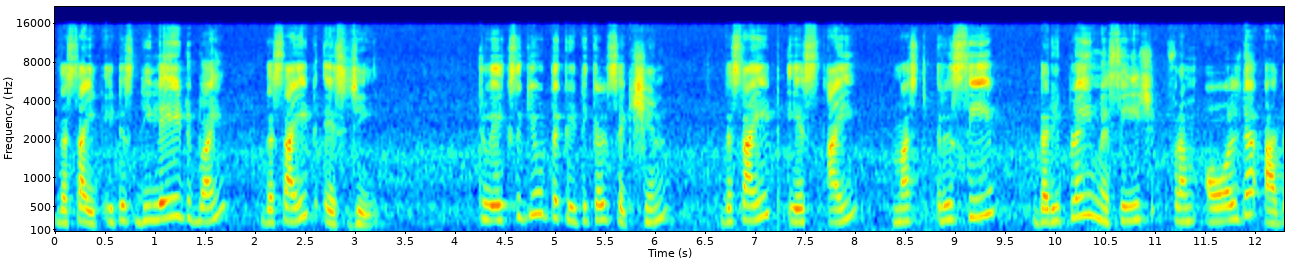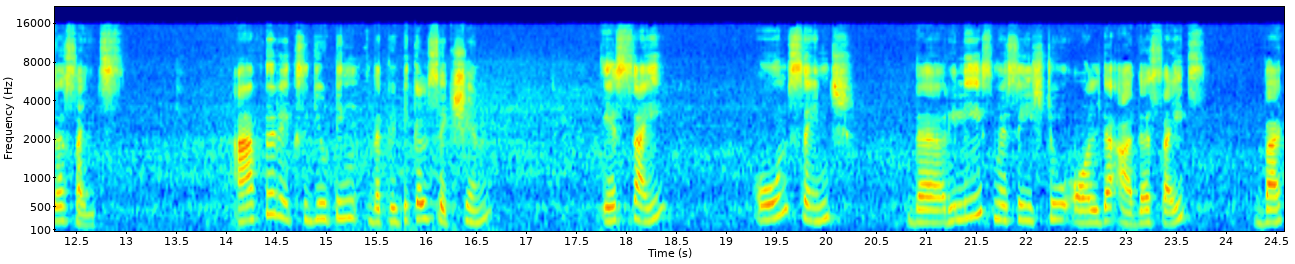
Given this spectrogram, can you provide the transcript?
the site. It is delayed by the site SJ. To execute the critical section, the site SI must receive the reply message from all the other sites. After executing the critical section, SI won't send the release message to all the other sites but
